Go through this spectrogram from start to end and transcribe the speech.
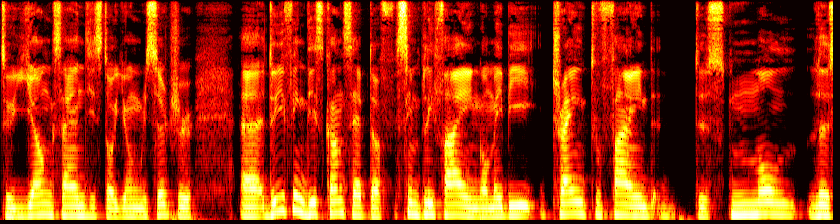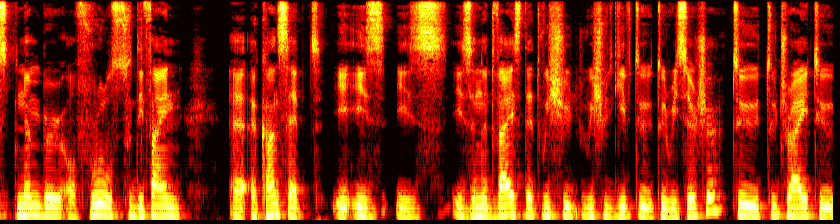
to young scientists or young researcher. Uh, do you think this concept of simplifying or maybe trying to find the smallest number of rules to define a concept is is is an advice that we should we should give to to researcher to to try to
